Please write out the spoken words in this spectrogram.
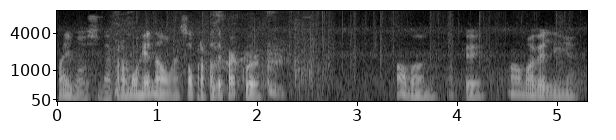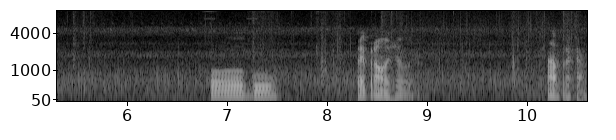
Aí moço, não é pra morrer não, é só pra fazer parkour. Salvando, ok. Ah, uma velhinha. Fogo. Pra ir pra onde agora? Ah, pra cá.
